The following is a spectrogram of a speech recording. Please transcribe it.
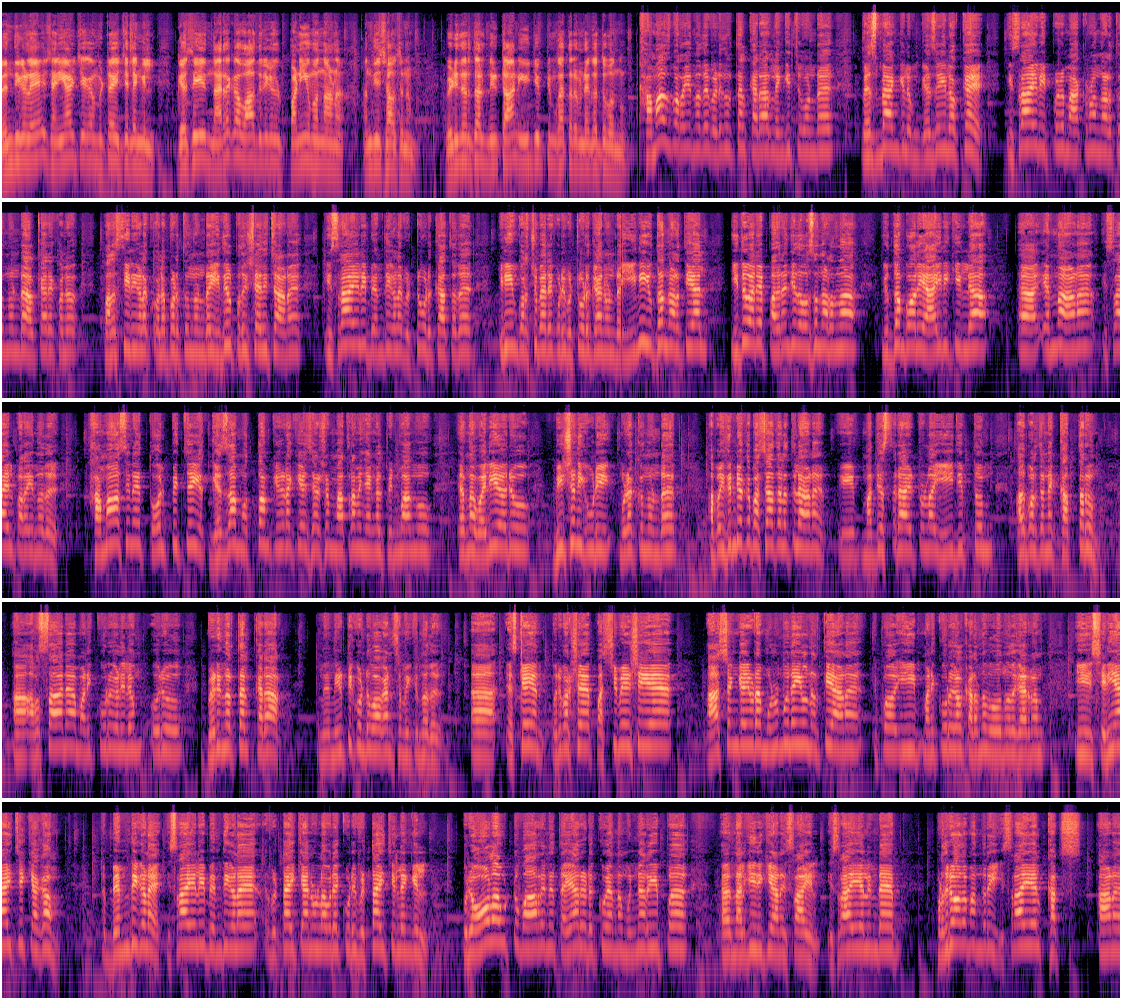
ബന്ദികളെ ശനിയാഴ്ചകം വിട്ടയച്ചില്ലെങ്കിൽ ഗസയിൽ നരകവാതിലുകൾ പണിയുമെന്നാണ് അന്ത്യശാസനം. വെടിനിർത്തൽ നീട്ടാൻ ഈജിപ്തും ഖത്തറും രംഗത്ത് വന്നു. ഹമാസ് പറയുന്നത് വെടിനിർത്തൽ കരാർ ലംഘിച്ചുകൊണ്ട് വെസ്റ്റ് ബാങ്കിലും ഗസയിലൊക്കെ ഇസ്രായേൽ ഇപ്പോഴും ആക്രമണം നടത്തുന്നുണ്ട് ആൾക്കാരെ കൊല പലസ്തീനികളെ കൊലപ്പെടുത്തുന്നുണ്ട്. ഇതിൽ പ്രതിഷേധിച്ചാണ് ഇസ്രായേലി ബന്ദികളെ വിട്ടുകൊടുക്കാത്തത്. ഇനിയും കുറച്ചുപേരെ കൂടി വിട്ടുകൊടുക്കാനുണ്ട്. ഇനി യുദ്ധം നടത്തിയാൽ ഇതുവരെ പതിനഞ്ച് ദിവസം നടന്ന യുദ്ധം പോലെ ആയിരിക്കില്ല എന്നാണ് ഇസ്രായേൽ പറയുന്നത്. ഹമാസിനെ തോൽപ്പിച്ച് ഗസ മൊത്തം കീഴടക്കിയ ശേഷം മാത്രമേ ഞങ്ങൾ പിൻവാങ്ങൂ എന്ന വലിയൊരു ഭീഷണി കൂടി മുഴക്കുന്നുണ്ട്. അപ്പൊ ഇതിന്റെയൊക്കെ പശ്ചാത്തലത്തിലാണ് ഈ മധ്യസ്ഥരായിട്ടുള്ള ഈജിപ്തും അതുപോലെ തന്നെ ഖത്തറും അവസാന മണിക്കൂറുകളിലും ഒരു വെടിനിർത്തൽ കരാർ നീട്ടിക്കൊണ്ടുപോകാൻ ശ്രമിക്കുന്നത്. എസ് കെ എൻ ഒരുപക്ഷെ പശ്ചിമേഷ്യയെ ആശങ്കയുടെ മുൾമുനയിൽ നിർത്തിയാണ് ഇപ്പോൾ ഈ മണിക്കൂറുകൾ കടന്നു പോകുന്നത് കാരണം ഈ ശനിയാഴ്ചക്കകം ബന്ദികളെ ഇസ്രായേലി ബന്ദികളെ വിട്ടയക്കാനുള്ളവരെ കൂടി വിട്ടയച്ചില്ലെങ്കിൽ ഒരു ഓൾ ഔട്ട് വാറിന് തയ്യാറെടുക്കൂ എന്ന മുന്നറിയിപ്പ് നൽകിയിരിക്കുകയാണ് ഇസ്രായേൽ. ഇസ്രായേലിന്റെ പ്രതിരോധ മന്ത്രി ഇസ്രായേൽ ഖത്സ് ആണ്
